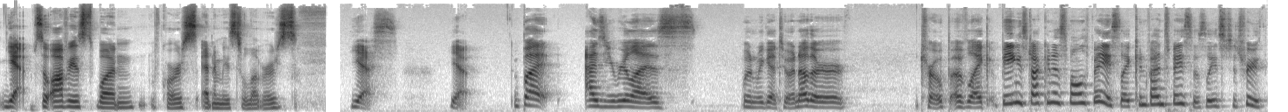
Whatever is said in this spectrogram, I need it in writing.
Yeah. So obvious one, of course, enemies to lovers. Yes. Yeah. But as you realize when we get to another trope of like being stuck in a small space, like confined spaces leads to truth.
